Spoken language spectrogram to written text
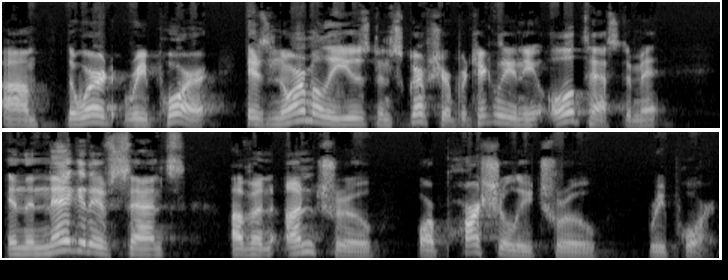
um, the word report is normally used in Scripture, particularly in the Old Testament, in the negative sense of an untrue or partially true report.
